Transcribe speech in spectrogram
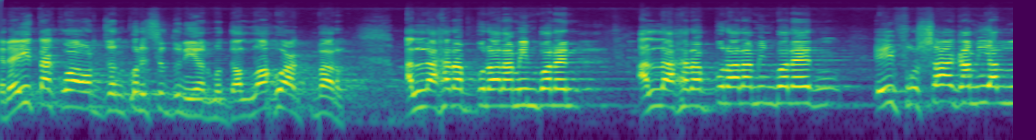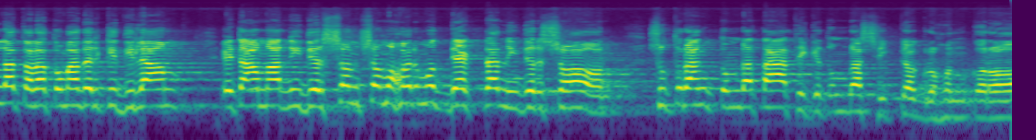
এরাই তাকোয়া অর্জন করেছে দুনিয়ার মধ্যে। আল্লাহ আকবার। আল্লাহ রাব্বুল আলামিন বলেন, আল্লাহ রাব্বুল আলামিন বলেন, এই পোশাক আমি আল্লাহ তালা তোমাদেরকে দিলাম। এটা আমার নিদর্শন সমূহের মধ্যে একটা নিদর্শন। সুতরাং তোমরা তা থেকে তোমরা শিক্ষা গ্রহণ করো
